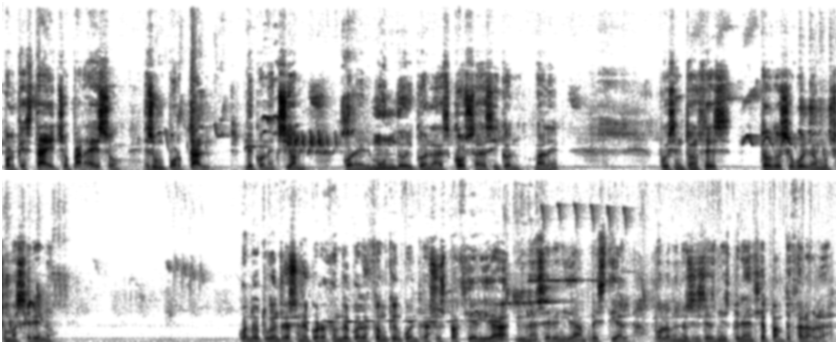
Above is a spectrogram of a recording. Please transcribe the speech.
porque está hecho para eso, es un portal de conexión con el mundo y con las cosas y con... ¿Vale? Pues entonces todo se vuelve mucho más sereno. Cuando tú entras en el corazón del corazón, que encuentras espacialidad y una serenidad bestial. Por lo menos esa es mi experiencia para empezar a hablar.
